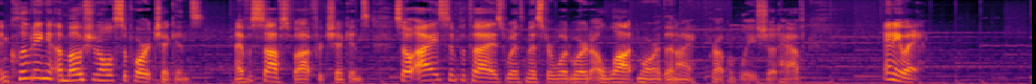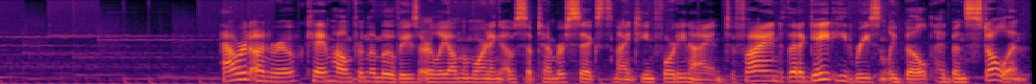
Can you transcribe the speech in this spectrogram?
including emotional support chickens. I have a soft spot for chickens, so I sympathize with Mr. Woodward a lot more than I probably should have. Anyway, Howard Unruh came home from the movies early on the morning of September 6, 1949, to find that a gate he'd recently built had been stolen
